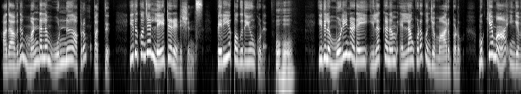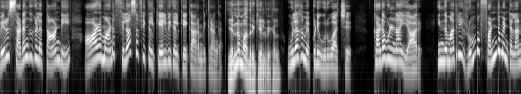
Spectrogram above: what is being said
அதாவது மண்டலம் ஒன்னு அப்புறம் பத்து. இது கொஞ்சம் லேட்டர் எடிஷன்ஸ் பெரிய பகுதியும் கூட. ஓஹோ. இதுல மொழிநடை இலக்கணம் எல்லாம் கூட கொஞ்சம் மாறுபடும். முக்கியமா இங்க வெறும் சடங்குகளை தாண்டி ஆழமான பிலாசபிக்கல் கேள்விகள் கேட்க ஆரம்பிக்கிறாங்க. என்ன மாதிரி கேள்விகள்? உலகம் எப்படி உருவாச்சு? கடவுள்னா யாரு? இந்த மாதிரி ரொம்ப ஃபண்டமெண்டலான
